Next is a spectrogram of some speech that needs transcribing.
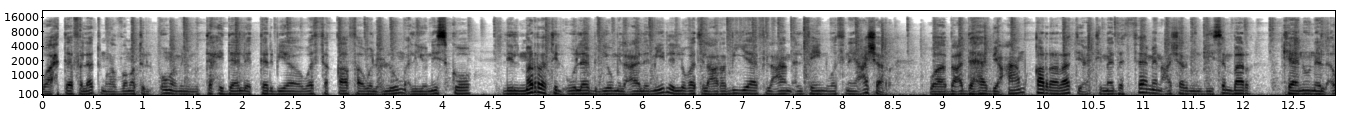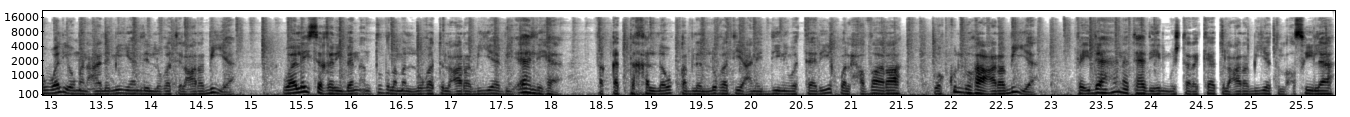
واحتفلت منظمة الأمم المتحدة للتربية والثقافة والعلوم اليونسكو للمرة الأولى باليوم العالمي للغة العربية في العام 2012 وبعدها بعام قررت اعتماد الثامن عشر من ديسمبر كانون الأول يوما عالميا للغة العربية. وليس غريبا أن تظلم اللغة العربية بأهلها فقد تخلوا قبل اللغة عن الدين والتاريخ والحضارة وكلها عربية. فإذا هانت هذه المشتركات العربية الأصيلة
